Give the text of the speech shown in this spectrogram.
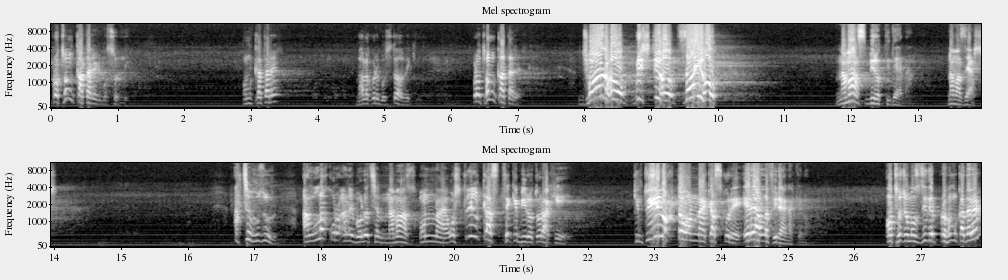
প্রথম কাতারের মুসল্লি কোন কাতারের ভালো করে বুঝতে হবে কি প্রথম কাতারের ঝড় হোক, বৃষ্টি হোক, যাই হোক, নামাজ বিরক্তি দেয় না। নামাজে আস। আচ্ছা হুজুর, আল্লাহ কোরআনে বলেছেন নামাজ অন্যায়, অশ্লীল কাজ থেকে বিরত রাখে। কিন্তু এই লোকটা অন্যায় কাজ করে, এরে আল্লাহ ফিরায় না কেন? অথচ মসজিদের প্রথম কাতারের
